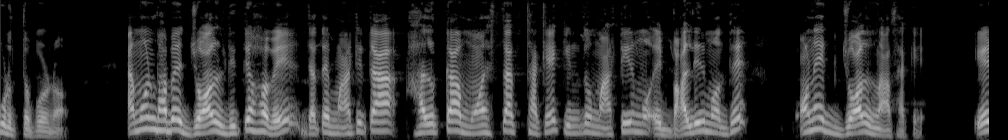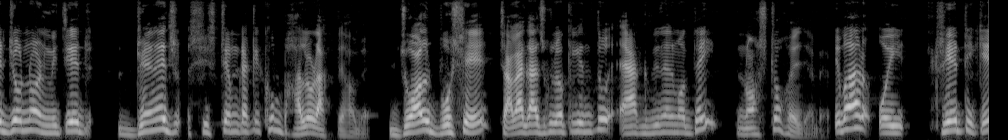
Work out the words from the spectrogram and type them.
গুরুত্বপূর্ণ। এমনভাবে জল দিতে হবে যাতে মাটিটা হালকা ময়েশ্চার থাকে কিন্তু মাটির বালির মধ্যে অনেক জল না থাকে। এর জন্য নিচের ড্রেনেজ সিস্টেমটাকে খুব ভালো রাখতে হবে। জল বসে চারা গাছগুলোকে কিন্তু একদিনের মধ্যেই নষ্ট হয়ে যাবে। এবার ওই ট্রেটিকে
